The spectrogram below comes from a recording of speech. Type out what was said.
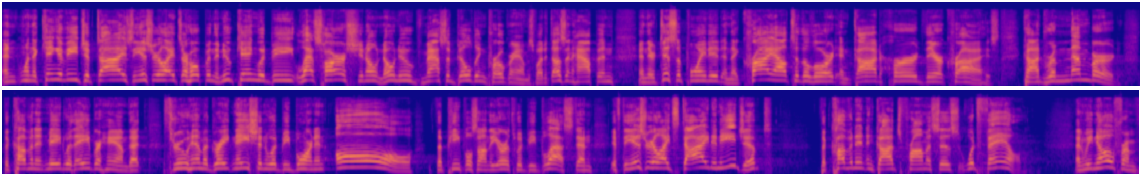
And when the king of Egypt dies, the Israelites are hoping the new king would be less harsh, you know, no new massive building programs, but it doesn't happen. And they're disappointed and they cry out to the Lord, and God heard their cries. God remembered the covenant made with Abraham that through him a great nation would be born, and all the peoples on the earth would be blessed. And if the Israelites died in Egypt, the covenant and God's promises would fail. And we know from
